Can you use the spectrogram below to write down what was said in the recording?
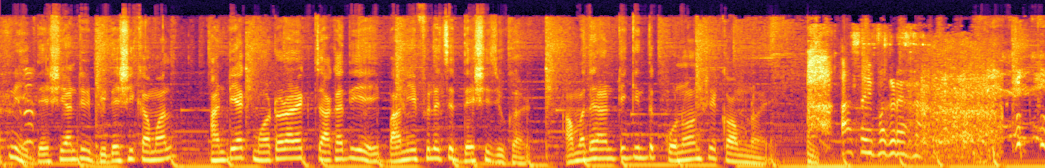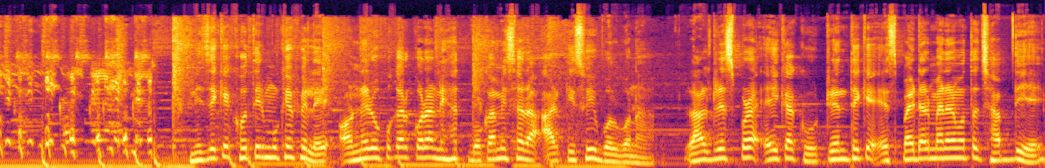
আপনি দেশি আন্টির বিদেশি কামাল? আন্টি এক মোটর আর এক চাকা দিয়েই বানিয়ে ফেলেছে দেশি জুগার আমাদের আন্টি কিন্তু কোনো অংশে কম নয়। আসাই পকড়ে হ্যাঁ নিজেকে ক্ষতির মুখে ফেলে অন্যের উপকার করা নেহাত বোকামি ছাড়া আর কিছুই বলব না। লাল ড্রেস পরা এই কাকু ট্রেন থেকে স্পাইডারম্যানের মতো ছাপ দিয়ে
